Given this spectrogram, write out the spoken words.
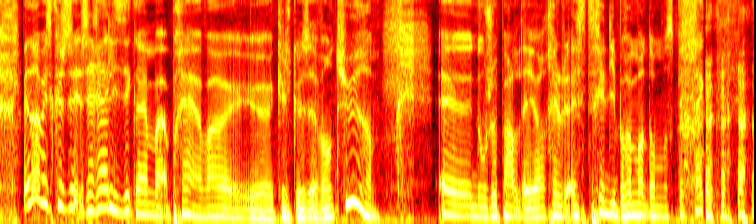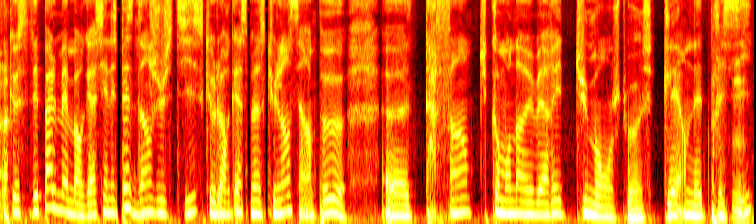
Mais non, mais ce que j'ai réalisé quand même après avoir eu euh, quelques aventures, euh, dont je parle d'ailleurs très, très librement dans mon spectacle, c'est que c'était pas le même orgasme. Il y a une espèce d'injustice que l'orgasme masculin, c'est un peu euh, t'as faim, tu commandes un Uber Eats, tu manges, tu vois, c'est clair, net, précis.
